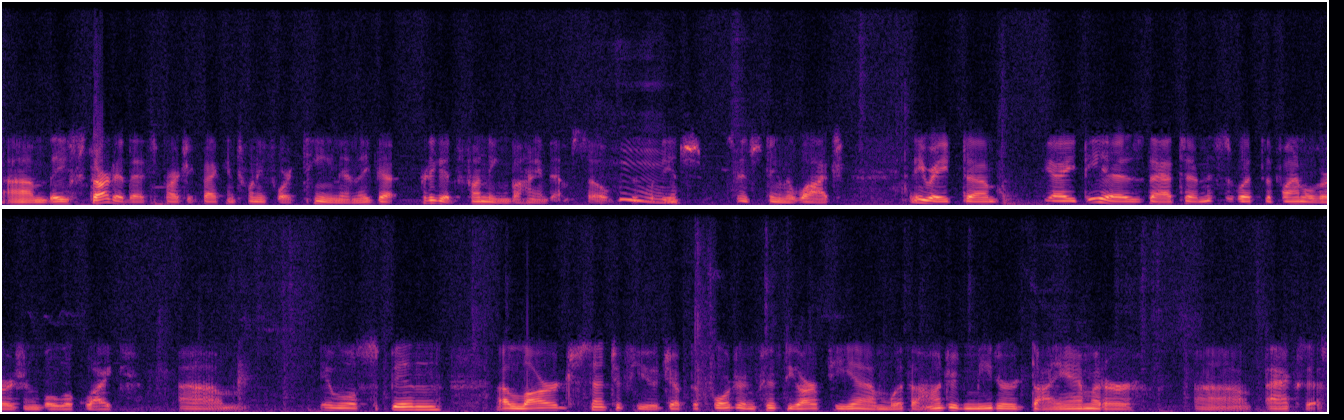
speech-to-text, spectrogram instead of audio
Um, they started that project back in 2014, and they've got pretty good funding behind them. So hmm. this will be inter- interesting to watch. At any rate, um, the idea is that, and this is what the final version will look like. Um, it will spin a large centrifuge up to 450 RPM with a 100 meter diameter uh, axis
